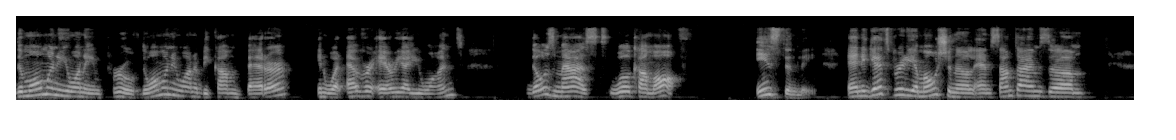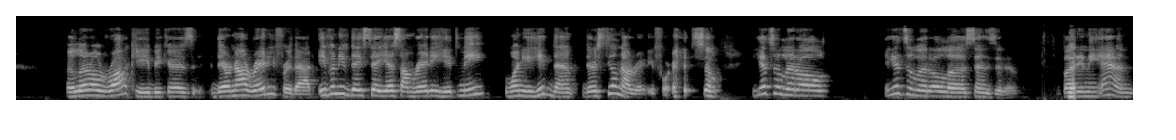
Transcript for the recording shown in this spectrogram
the moment you want to improve, the moment you want to become better in whatever area you want, those masks will come off instantly and it gets pretty emotional and sometimes um, a little rocky because they're not ready for that even if they say yes i'm ready hit me when you hit them they're still not ready for it so it gets a little it gets a little uh, sensitive but in the end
